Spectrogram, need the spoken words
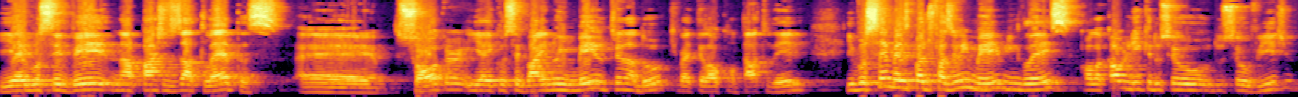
e aí você vê na parte dos atletas é, soccer, e aí você vai no e-mail do treinador, que vai ter lá o contato dele, e você mesmo pode fazer um e-mail em inglês, colocar o link do seu, do seu vídeo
